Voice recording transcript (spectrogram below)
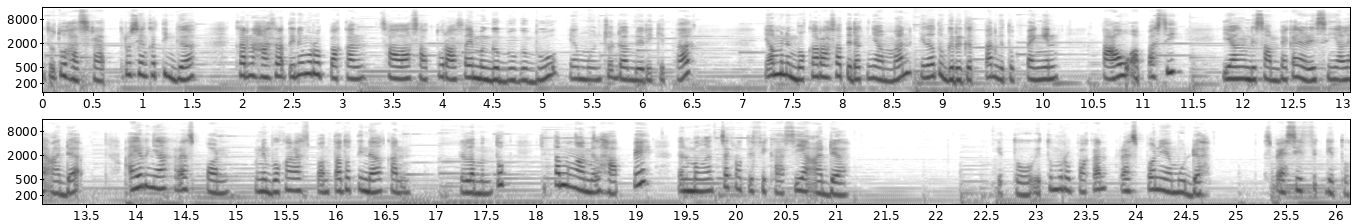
Itu tuh hasrat. Terus yang ketiga, karena hasrat ini merupakan salah satu rasa yang menggebu-gebu yang muncul dalam diri kita, yang menimbulkan rasa tidak nyaman, kita tuh gregetan gitu, pengen tahu apa sih yang disampaikan dari sinyal yang ada. Akhirnya respon, menimbulkan respon atau tindakan dalam bentuk kita mengambil HP dan mengecek notifikasi yang ada. Itu itu merupakan respon yang mudah, spesifik gitu.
